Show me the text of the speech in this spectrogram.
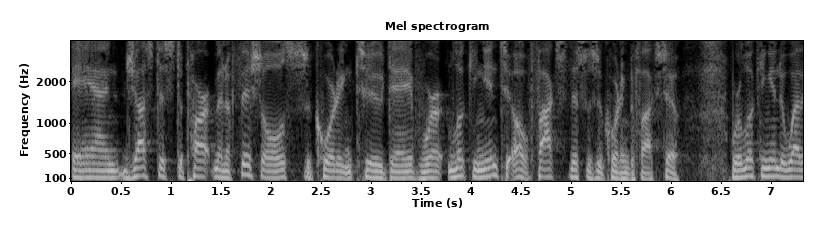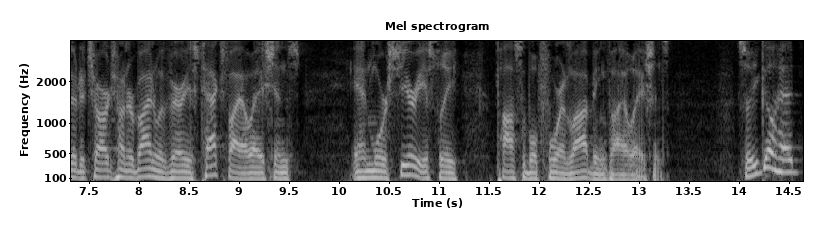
And Justice Department officials, according to Dave, were looking into. Oh, Fox. This is according to Fox too. We're looking into whether to charge Hunter Biden with various tax violations, and more seriously, possible foreign lobbying violations. So you go ahead,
